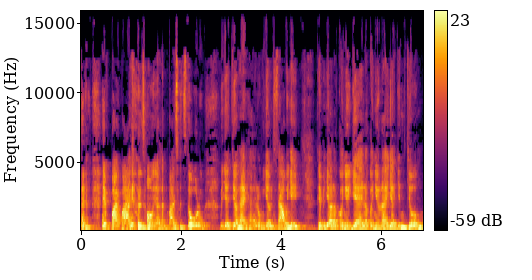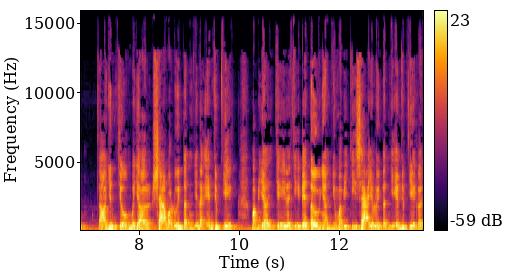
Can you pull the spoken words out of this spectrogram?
ép bay bay rồi xong rồi thành bay sách xua luôn. Bây giờ chơi hai hệ luôn, giờ sao quý vị? Thì bây giờ là coi như về, là coi như là giờ dính trưởng đó dính trưởng. Bây giờ sa vào lưới tình với lại em giúp việc. Mà bây giờ chị là chị bé tư nha. Nhưng mà vì chị sa vào lưới tình với em giúp việc rồi.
